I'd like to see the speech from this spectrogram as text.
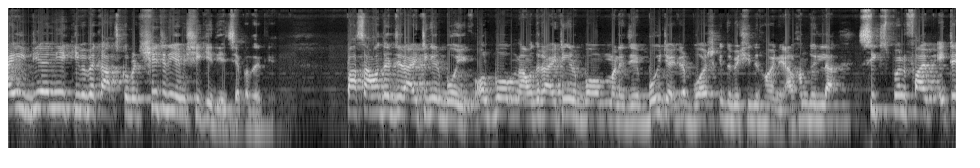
আইডিয়া নিয়ে কীভাবে কাজ করবেন, সেটা নিয়ে আমি শিখিয়ে দিয়েছি আপনাদেরকে। পাস আমাদের যে রাইটিং এর বই, অল্প আমাদের রাইটিং এর মানে যে বইটা, এটার বয়স কিন্তু বেশি দিন হয়নি। আলহামদুলিল্লাহ সিক্স পয়েন্ট ফাইভ এটা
